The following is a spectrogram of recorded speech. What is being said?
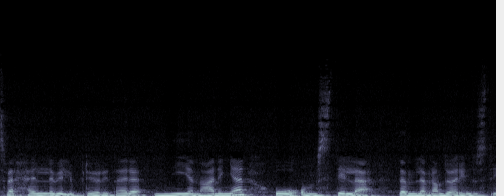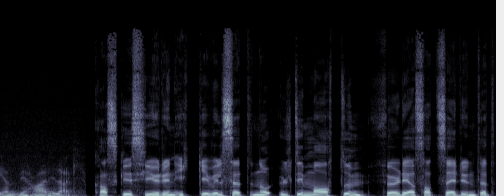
SV heller ville prioritere nye næringer og omstille den leverandørindustrien vi har i dag. Kaski sier hun ikke vil sette noe ultimatum før de har satt seg rundt et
